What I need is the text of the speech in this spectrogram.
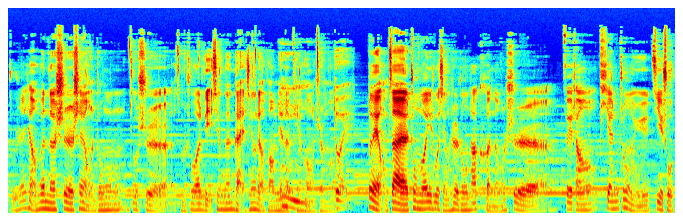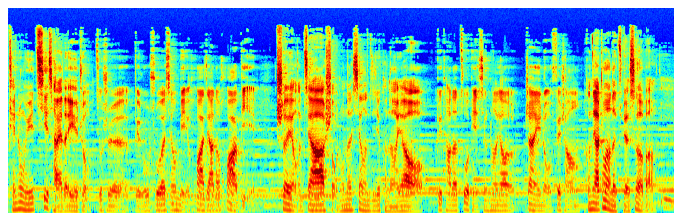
主持人想问的是，摄影中就是怎么说，理性跟感性两方面的平衡、是吗？。对，摄影在众多艺术形式中，它可能是非常偏重于技术、偏重于器材的一种。就是比如说，相比画家的画笔，摄影家手中的相机可能要对他的作品形成要占一种非常更加重要的角色吧。嗯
